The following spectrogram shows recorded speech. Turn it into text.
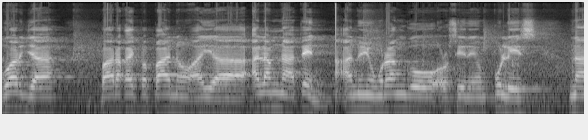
gwardiya para kahit papano ay ah, alam natin ano yung ranggo or sino yung pulis na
